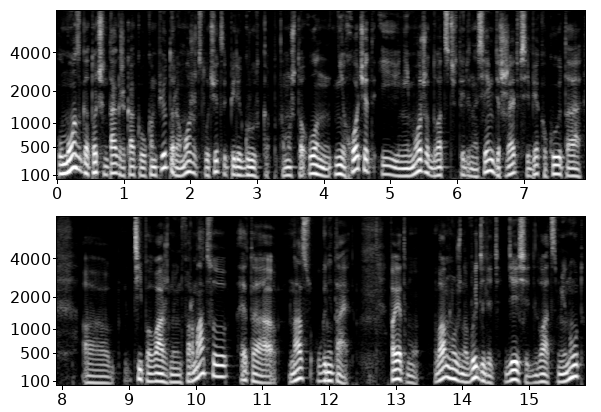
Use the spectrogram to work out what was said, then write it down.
У мозга точно так же, как и у компьютера, может случиться перегрузка, потому что он не хочет и не может 24 на 7 держать в себе какую-то э, типа важную информацию, это нас угнетает. Поэтому вам нужно выделить 10-20 минут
